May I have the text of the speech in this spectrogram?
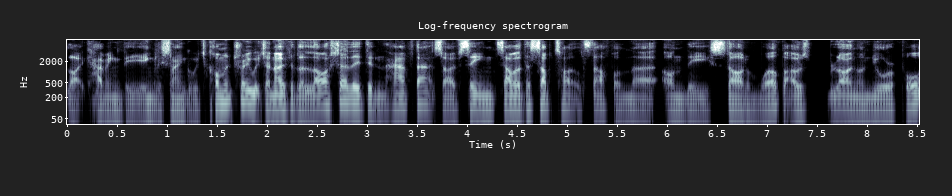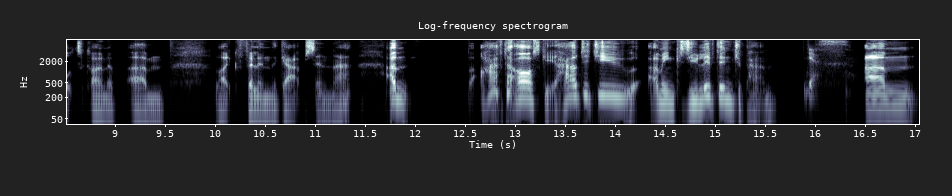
like having the English language commentary, which I know for the last show they didn't have that. So I've seen some of the subtitle stuff on the on the Stardom World, but I was relying on your report to kind of um like fill in the gaps in that. Um I have to ask you, how did you I mean, because you lived in Japan. Yes. Um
